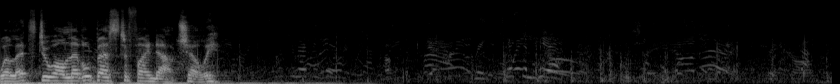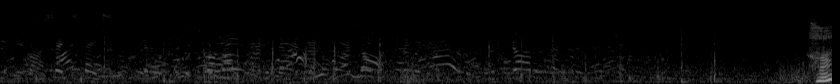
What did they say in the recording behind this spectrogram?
Well, let's do our level best to find out, shall we? Huh?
